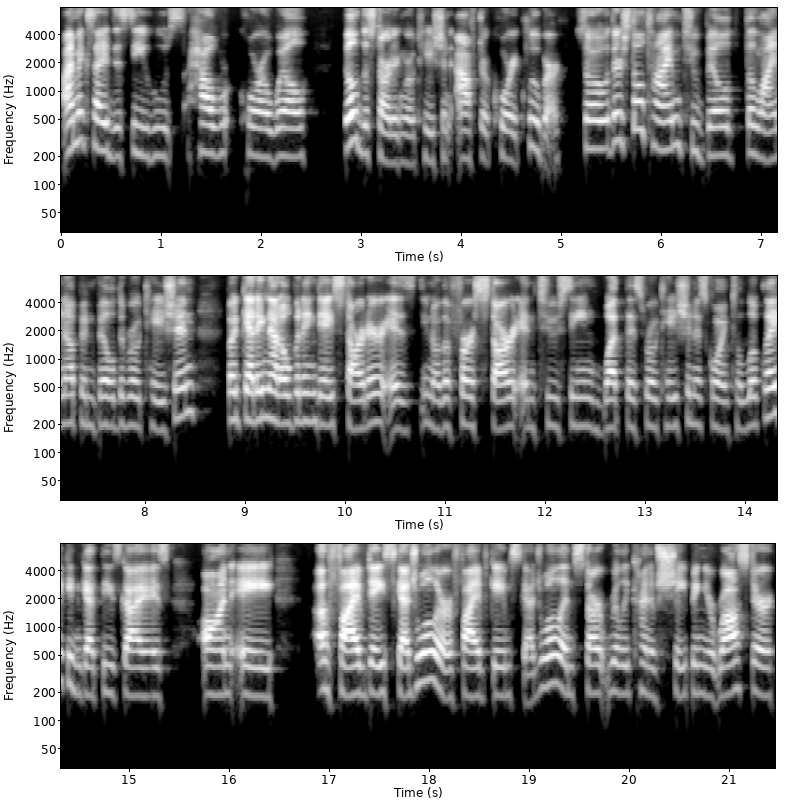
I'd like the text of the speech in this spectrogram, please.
I'm excited to see who's how Cora will build the starting rotation after Corey Kluber. So there's still time to build the lineup and build the rotation, but getting that opening day starter is, you know, the first start into seeing what this rotation is going to look like and get these guys on a a 5-day schedule or a 5-game schedule and start really kind of shaping your roster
